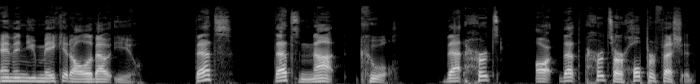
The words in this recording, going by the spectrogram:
And then you make it all about you. That's, that's not cool. That hurts our, that hurts our whole profession.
